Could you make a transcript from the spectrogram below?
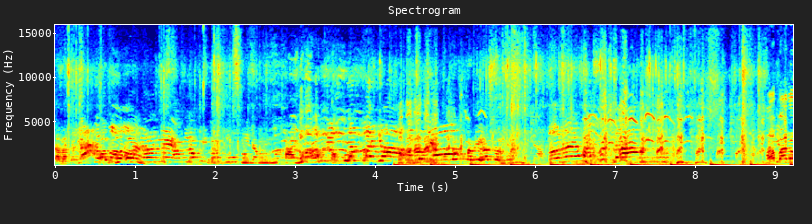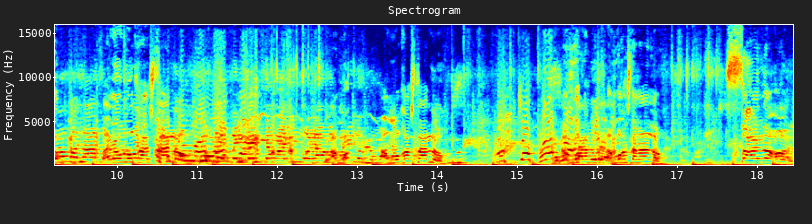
Talaga. Kuha na. Ang laki ng silang talo. Ang laki ng yun. Ah, parang, parang mukha sa talo. Ang, ang mukha sa talo. Ang, mu- ang mukha sa nanalo. Sana all.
